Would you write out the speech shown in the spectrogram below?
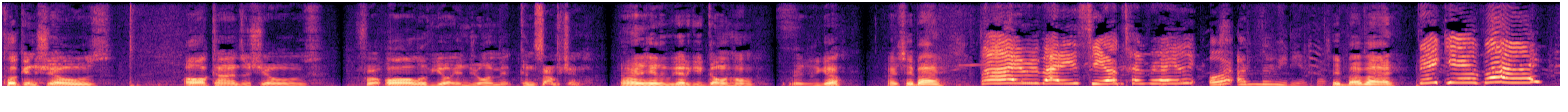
cooking shows, all kinds of shows for all of your enjoyment consumption. All right, Hailey, we got to get going home. Ready to go? All right, say bye. Bye, everybody. See you on Time for Hailey or on the media. Say bye bye. Thank you. Bye.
